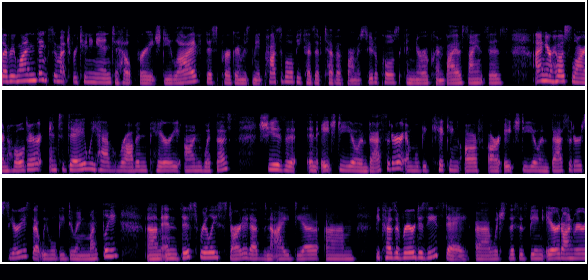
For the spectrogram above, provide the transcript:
Hello, everyone. Thanks so much for tuning in to Help for HD Live. This program is made possible because of Teva Pharmaceuticals and Neurocrine Biosciences. I'm your host, Lauren Holder, and today we have Robyn Perry on with us. She is a, an HDYO ambassador and will be kicking off our HDYO ambassador series that we will be doing monthly. Um, and this really started as an idea um, because of Rare Disease Day, uh, which this is being aired on Rare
